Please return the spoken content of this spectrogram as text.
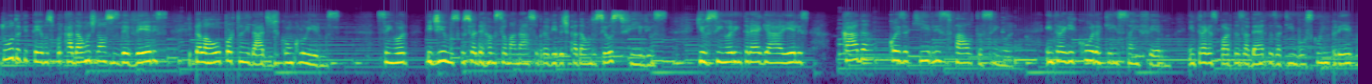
tudo que temos, por cada um de nossos deveres e pela oportunidade de concluirmos. Senhor, pedimos que o Senhor derrame seu maná sobre a vida de cada um dos seus filhos, que o Senhor entregue a eles cada coisa que lhes falta, Senhor. Entregue cura a quem está enfermo, entregue as portas abertas a quem busca um emprego,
